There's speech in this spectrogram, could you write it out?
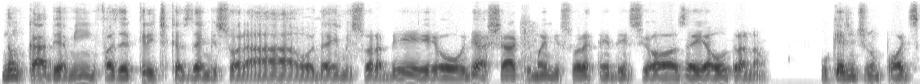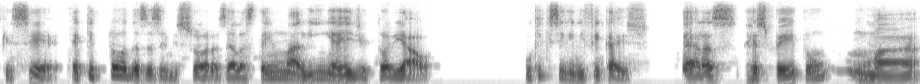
Não cabe a mim fazer críticas da emissora A ou da emissora B, ou de achar que uma emissora é tendenciosa e a outra não. O que a gente não pode esquecer é que todas as emissoras elas têm uma linha editorial. O que, que significa isso? Elas respeitam uma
